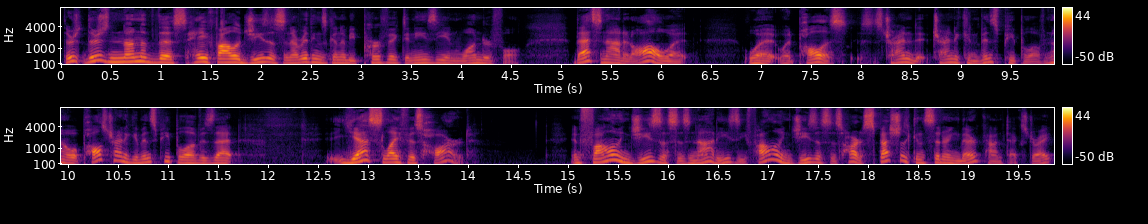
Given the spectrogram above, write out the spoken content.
There's, there's none of this, hey, follow Jesus and everything's going to be perfect and easy and wonderful. That's not at all what, what, what Paul is, is trying, to, trying to convince people of. No, what Paul's trying to convince people of is that, yes, life is hard. And following Jesus is not easy. Following Jesus is hard, especially considering their context, right?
